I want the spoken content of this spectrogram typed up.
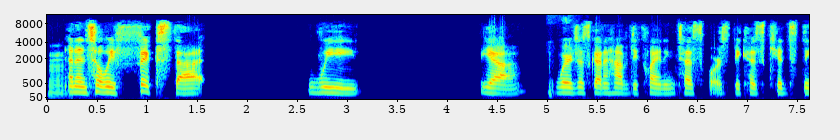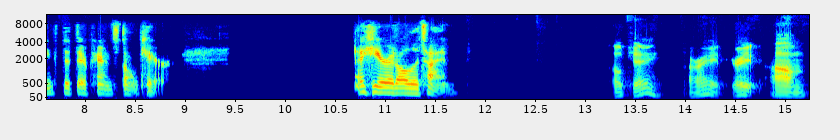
Hmm. and until we fix that we yeah we're just going to have declining test scores because kids think that their parents don't care i hear it all the time Okay. All right. Great. Um,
